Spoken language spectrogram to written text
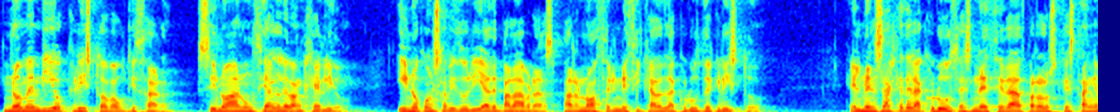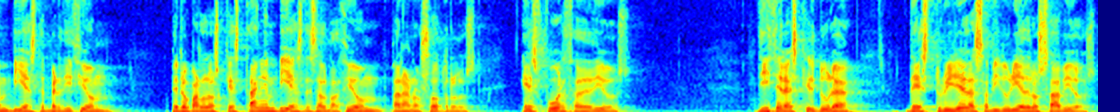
no me envió Cristo a bautizar, sino a anunciar el Evangelio, y no con sabiduría de palabras para no hacer ineficaz la cruz de Cristo el mensaje de la cruz es necedad para los que están en vías de perdición, pero para los que están en vías de salvación, para nosotros, es fuerza de Dios. Dice la Escritura, destruiré la sabiduría de los sabios,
